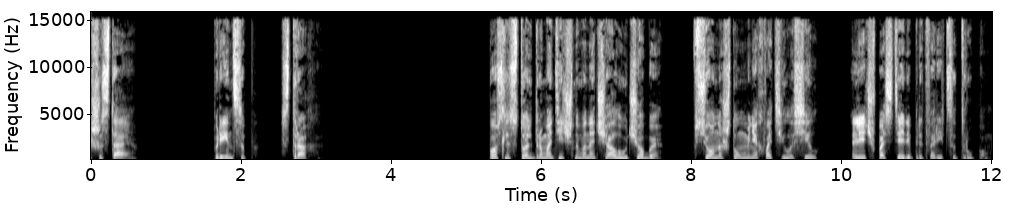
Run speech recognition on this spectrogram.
шестая. Принцип страха. После столь драматичного начала учебы все, на что у меня хватило сил, лечь в постели и притвориться трупом.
